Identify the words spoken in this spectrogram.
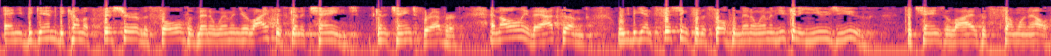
and you begin to become a fisher of the souls of men and women, your life is going to change. It's going to change forever. And not only that, um, when you begin fishing for the souls of men and women, He's going to use you to change the lives of someone else.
